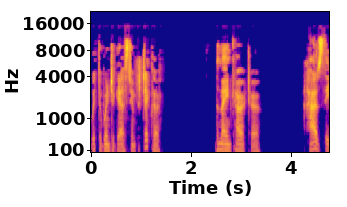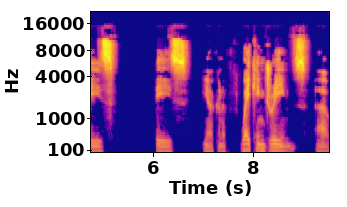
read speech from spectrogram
with the Winter Guest in particular, the main character has these, these, you know, kind of waking dreams, uh,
